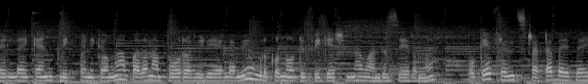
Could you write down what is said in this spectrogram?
பெல் ஐக்கான் கிளிக் பண்ணிக்கோங்க. அப்போ தான் நான் போகிற வீடியோ எல்லாமே உங்களுக்கு நோட்டிஃபிகேஷனாக வந்து சேருங்க. Okay friends tata bye bye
